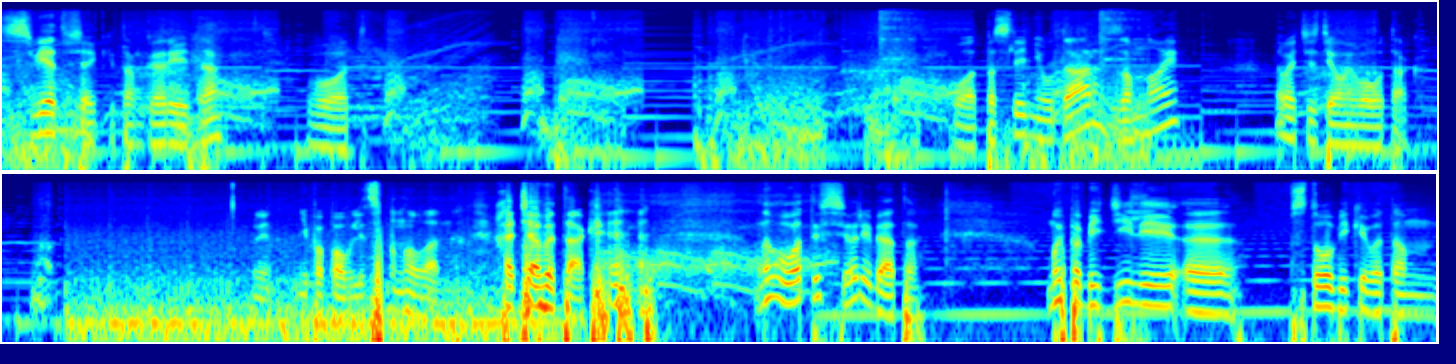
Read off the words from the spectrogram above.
свет всякий там гореть, да? Вот. Вот, последний удар за мной. Давайте сделаем его вот так. Блин, не попал в лицо, ну ладно. Хотя бы так. ну вот и все, ребята. Мы победили э, в столбике в этом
